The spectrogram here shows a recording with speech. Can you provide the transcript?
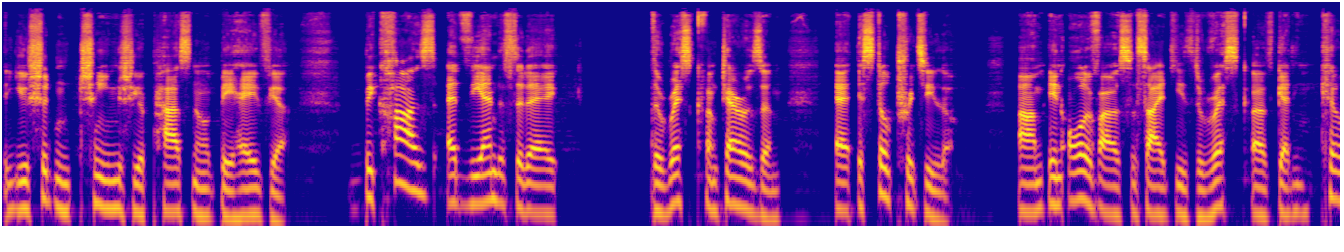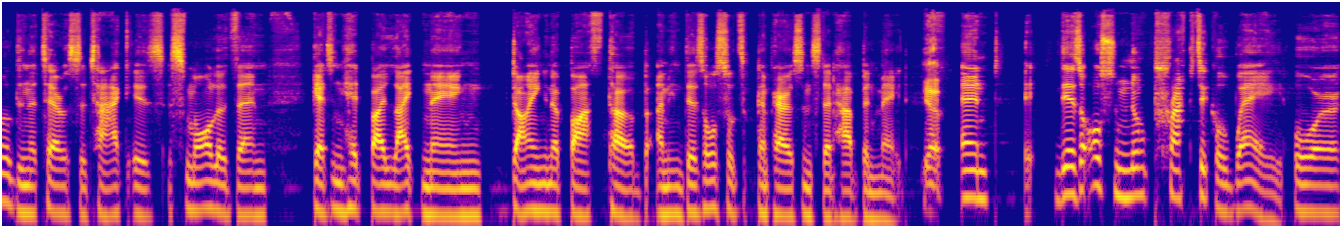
you shouldn't change your personal behavior because at the end of the day, the risk from terrorism uh, is still pretty low. Um, in all of our societies, the risk of getting killed in a terrorist attack is smaller than getting hit by lightning, dying in a bathtub. I mean, there's all sorts of comparisons that have been made. Yeah. And there's also no practical way or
